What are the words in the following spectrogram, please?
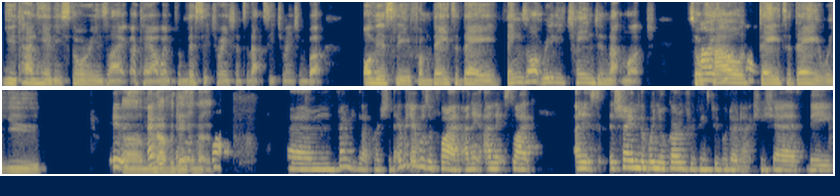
you can hear these stories like okay i went from this situation to that situation but obviously from day to day things aren't really changing that much so Oh, how day to day were you um, navigating that? Um, thank you for that question. Every day was a fight, and it and it's like, and it's a shame that when you're going through things, people don't actually share the,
